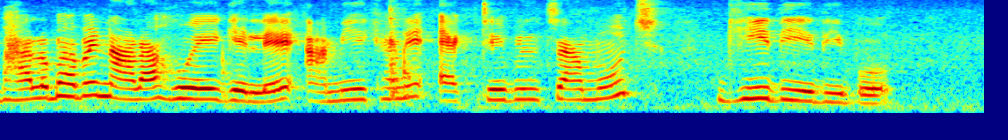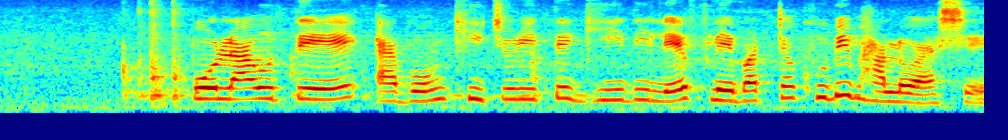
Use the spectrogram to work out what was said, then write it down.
ভালোভাবে নাড়া হয়ে গেলে আমি এখানে এক টেবিল চামচ ঘি দিয়ে দিব। পোলাওতে এবং খিচুড়িতে ঘি দিলে ফ্লেভারটা খুবই ভালো আসে।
